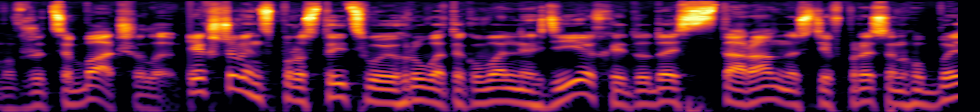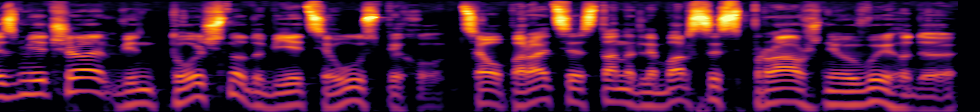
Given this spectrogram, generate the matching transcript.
Ми вже це бачили. Якщо він спростить свою гру в атакувальних діях і додасть старанності в пресингу без м'яча, він точно доб'ється успіху. Ця операція стане для Барси справжньою вигодою,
